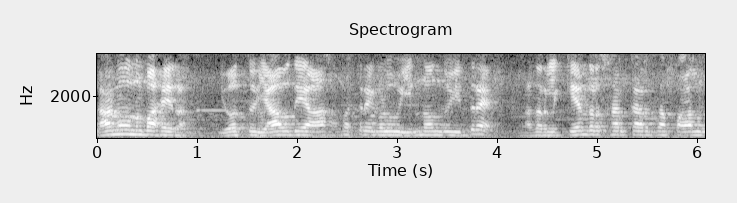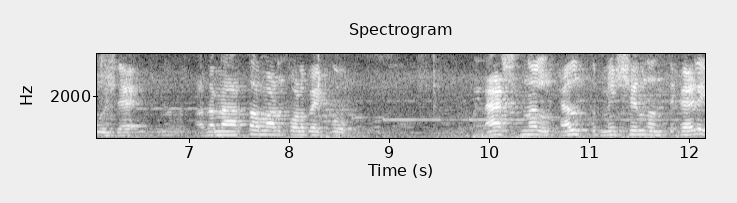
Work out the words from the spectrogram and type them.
ಕಾನೂನು ಬಾಹಿರ. ಇವತ್ತು ಯಾವುದೇ ಆಸ್ಪತ್ರೆಗಳು ಇನ್ನೊಂದು ಇದ್ದರೆ ಅದರಲ್ಲಿ ಕೇಂದ್ರ ಸರ್ಕಾರದ ಪಾಲು ಇದೆ. ಅದನ್ನು ಅರ್ಥ ಮಾಡ್ಕೊಳ್ಬೇಕು. ನ್ಯಾಷನಲ್ ಹೆಲ್ತ್ ಮಿಷನ್ ಅಂತ ಹೇಳಿ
